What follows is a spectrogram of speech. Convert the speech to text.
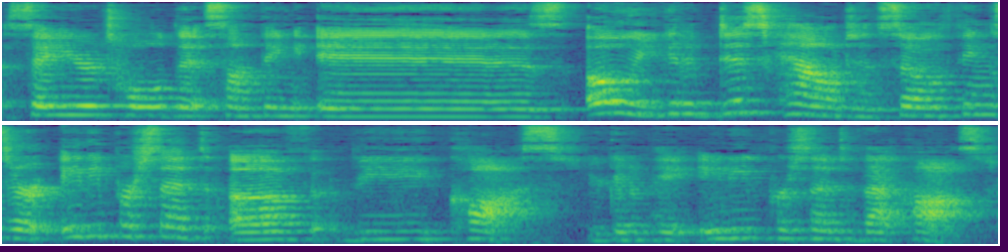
say you're told that something is, oh, you get a discount, and so things are 80% of the cost. You're going to pay 80% of that cost.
